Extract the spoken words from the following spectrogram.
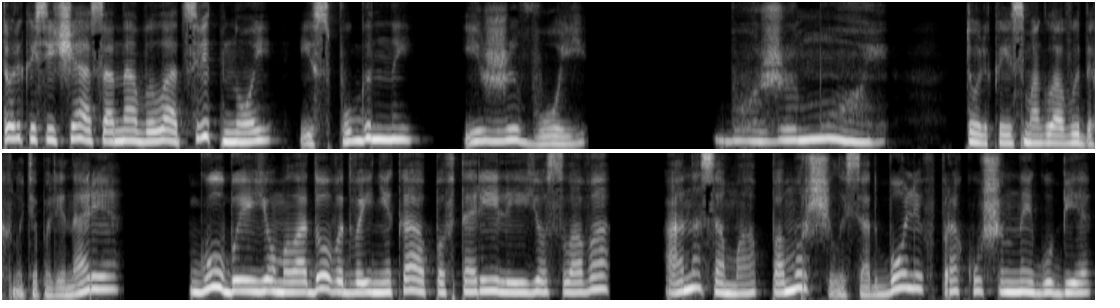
Только сейчас она была цветной, испуганной и живой. «Боже мой!» — только и смогла выдохнуть Аполлинария. Губы ее молодого двойника повторили ее слова, а она сама поморщилась от боли в прокушенной губе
